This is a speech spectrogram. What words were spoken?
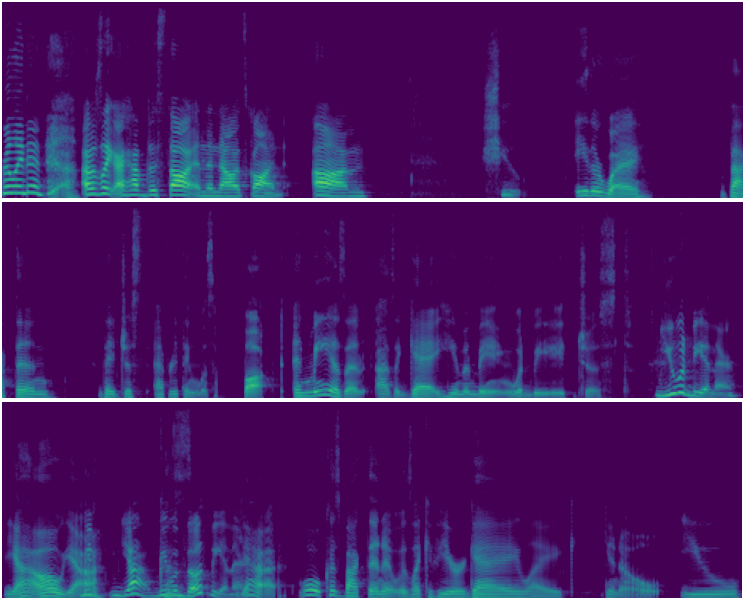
really did. Yeah. I was like I have this thought and then now it's gone. Um shoot. either way back then they just everything was fucked and me as a as a gay human being would be just You would be in there. yeah oh yeah We, yeah, we would both be in there. Yeah. Well, because back then it was like if you were gay, like, you know, you.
